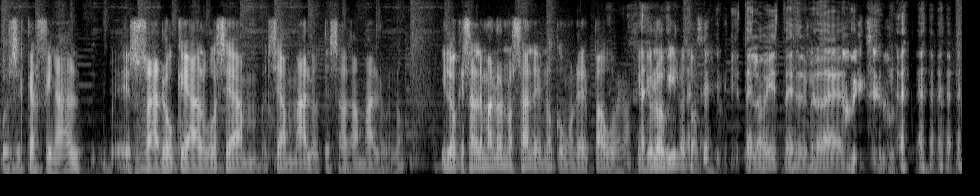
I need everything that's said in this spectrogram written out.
pues es que al final es raro que algo sea, sea malo, te salga malo, ¿no? Y lo que sale malo no sale, ¿no? Como leer Power, aunque yo lo vi, lo toqué. Te lo viste, es verdad.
